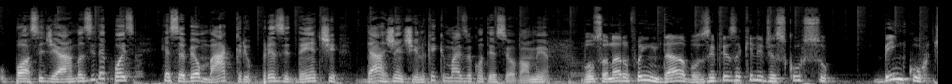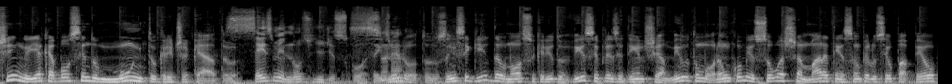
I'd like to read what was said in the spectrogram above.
o posse de armas e depois recebeu Macri, o presidente da Argentina. O que, mais aconteceu, Valmir? Bolsonaro foi em Davos e fez aquele discurso bem curtinho e acabou sendo muito criticado. Seis minutos de discurso, Seis né? minutos. Em seguida, o nosso querido vice-presidente Hamilton Mourão começou a chamar a atenção pelo seu papel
